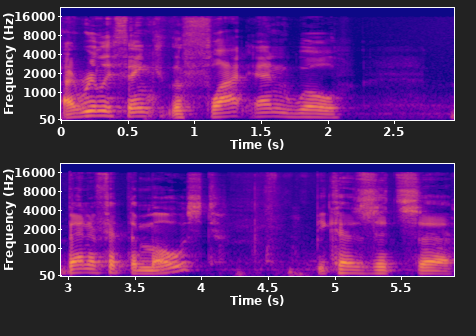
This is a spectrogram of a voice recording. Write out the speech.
I really think the flat end will benefit the most because it's uh,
